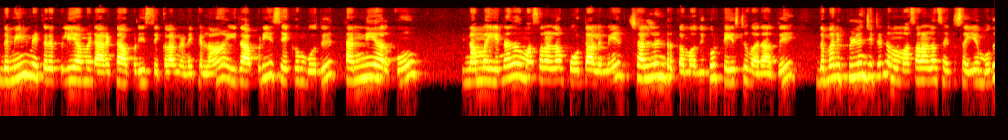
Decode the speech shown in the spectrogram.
இந்த மீன் மேக்கரை பிழியாம டைரக்டா அப்படியே சேர்க்கலாம்னு நினைக்கலாம். இதை அப்படியே சேர்க்கும் போது தண்ணியா இருக்கும். நம்ம என்னதான் மசாலாலாம் போட்டாலுமே சல்லுன்னு இருக்க மாதிரிக்கும் டேஸ்ட் வராது. இந்த மாதிரி பிழிஞ்சிட்டு நம்ம மசாலாலாம் சேர்த்து செய்யும் போது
